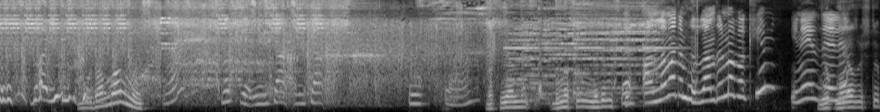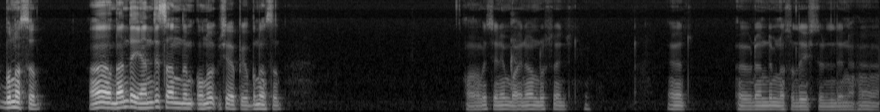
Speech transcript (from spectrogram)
Daha yeni. Buradan mı almış? Ne? Nasıl? İmkan, imkan. Yok ya. Nasıl yendin? Bu nasıl ne demişti? Ben anlamadım. Hızlandırma bakayım. Yine Yok ne izleyelim. yazmıştı? Bu nasıl? Ha ben de yendi sandım. Onu şey yapıyor. Bu nasıl? Abi senin bayrağın Rusya. Evet. Öğrendim nasıl değiştirildiğini. Ha.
